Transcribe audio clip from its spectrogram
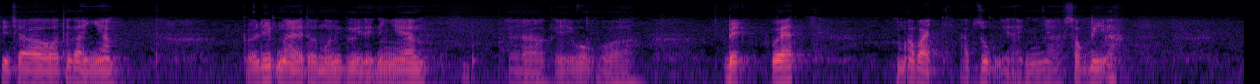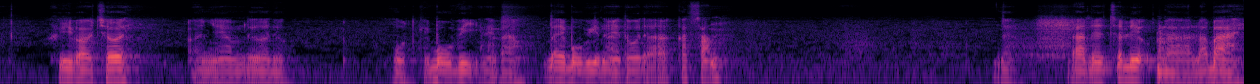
Xin chào tất cả anh em. Clip này tôi muốn gửi đến anh em à, cái bộ à, bệ quét mã bạch áp dụng để đánh à, sóc đĩa. Khi vào chơi anh em đưa được một cái bộ vị này vào. Đây bộ vị này tôi đã cắt sẵn. Đây, là chất liệu là lá bài.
